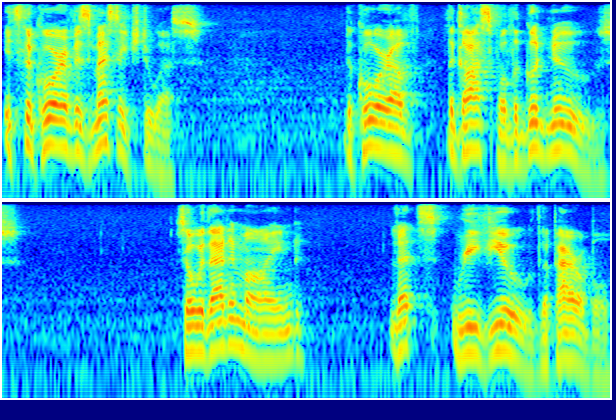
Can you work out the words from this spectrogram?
It's the core of his message to us, the core of the gospel, the good news. So, with that in mind, Let's review the parable.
